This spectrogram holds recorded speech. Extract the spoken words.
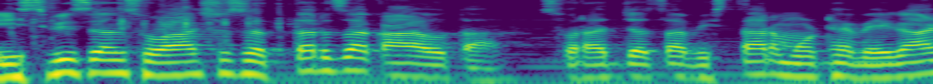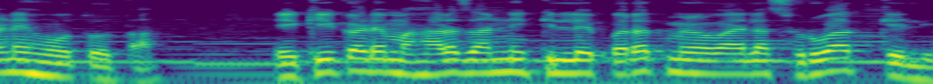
इसवी सन सोळाशे सत्तरचा काळ होता. स्वराज्याचा विस्तार मोठ्या वेगाने होत होता. एकीकडे महाराजांनी किल्ले परत मिळवायला सुरुवात केली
